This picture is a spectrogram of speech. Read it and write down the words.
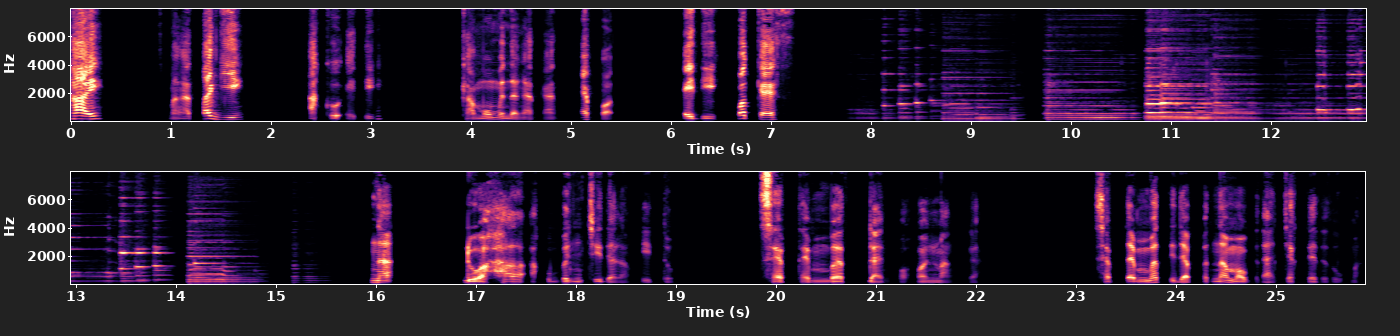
Hai, semangat pagi. Aku Edi. Kamu mendengarkan Epot. Edi Podcast. Nah, dua hal aku benci dalam hidup. September dan pohon mangga. September tidak pernah mau beranjak dari rumah.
